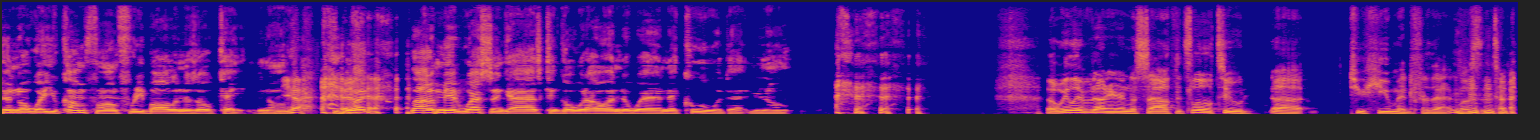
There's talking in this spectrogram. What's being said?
Depending on where you come from, free balling is okay, you know? yeah. But a lot of Midwestern guys can go without underwear and they're cool with that, you know? Uh, we live down here in the south. It's a little too uh, too humid for that most of the time.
